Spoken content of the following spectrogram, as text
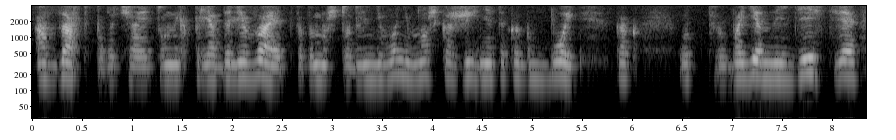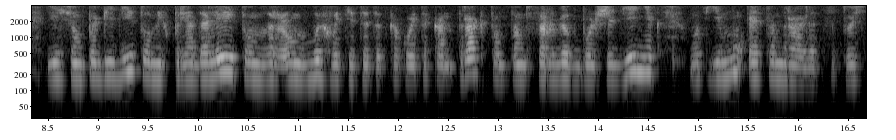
азарт получает, он их преодолевает, потому что для него немножко жизнь это как бой, как вот военные действия, если он победит, он их преодолеет, он, он выхватит этот какой-то контракт, он там сорвет больше денег, вот ему это нравится. То есть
